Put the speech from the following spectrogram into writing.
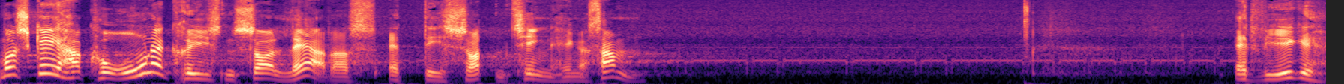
Måske har coronakrisen så lært os, at det er sådan, tingene hænger sammen. At vi ikke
